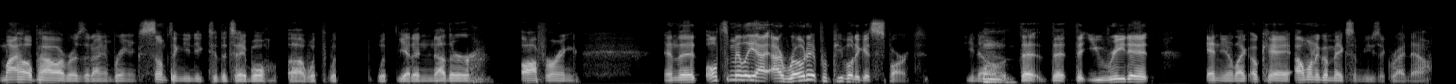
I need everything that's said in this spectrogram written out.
My hope however is that i am bringing something unique to the table uh, with with with yet another offering. And that ultimately I, I wrote it for people to get sparked you know Mm. that that that you read it and you're like okay i want to go make some music right now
